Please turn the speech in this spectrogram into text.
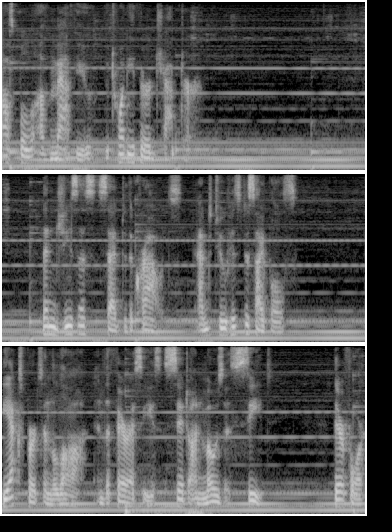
Gospel of Matthew, the 23rd chapter, then Jesus said to the crowds and to his disciples, The experts in the law and the Pharisees sit on Moses' seat. Therefore,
